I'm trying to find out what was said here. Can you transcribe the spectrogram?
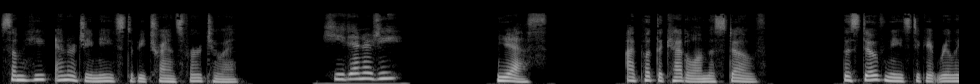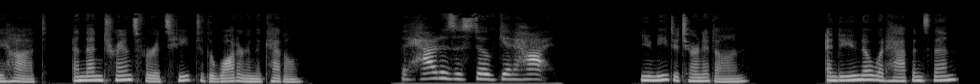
some heat energy needs to be transferred to it. Heat energy? Yes. I put the kettle on the stove. The stove needs to get really hot, and then transfer its heat to the water in the kettle. But how does the stove get hot? You need to turn it on. And do you know what happens then?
